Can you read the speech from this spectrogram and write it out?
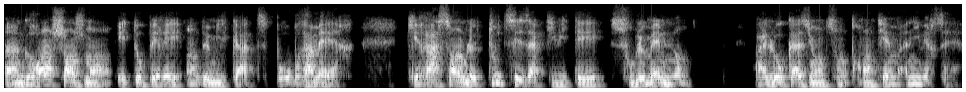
Un grand changement est opéré en 2004 pour Bramer, qui rassemble toutes ses activités sous le même nom, à l'occasion de son 30e anniversaire.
